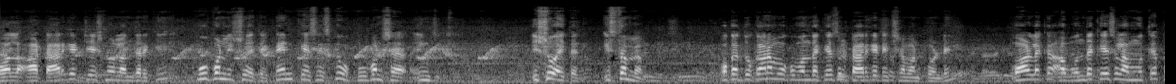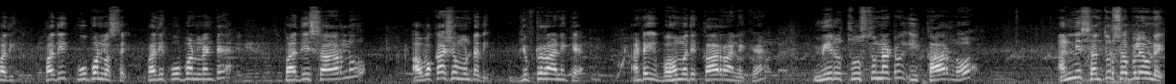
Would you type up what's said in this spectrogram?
వాళ్ళు ఆ టార్గెట్ చేసిన వాళ్ళందరికీ కూపన్లు ఇష్యూ అవుతాయి. టెన్ కేసెస్కి ఒక కూపన్ ఇష్యూ అవుతుంది. ఇస్తాం మేము. ఒక దుకాణం ఒక వంద కేసులు టార్గెట్ ఇచ్చినాం అనుకోండి వాళ్ళకి ఆ వంద కేసులు అమ్మితే పది పది కూపన్లు వస్తాయి. పది కూపన్లు అంటే పది సార్లు అవకాశం ఉంటుంది. గిఫ్ట్ రానికే. అంటే ఈ బహుమతి కార్ రానికే. మీరు చూస్తున్నట్టు ఈ కార్లో అన్ని సంతూర్ సబ్బులే ఉన్నాయి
